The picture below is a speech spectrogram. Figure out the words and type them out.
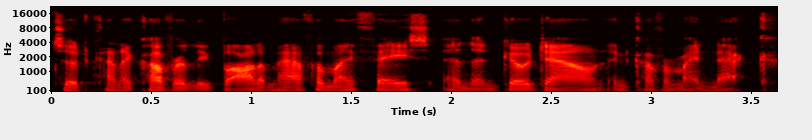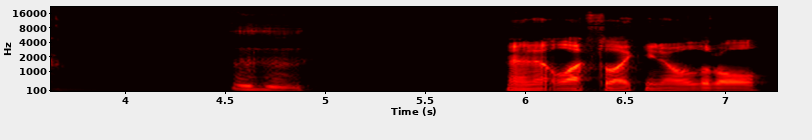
so it kind of covered the bottom half of my face and then go down and cover my neck Mm-hmm. And it left like you know a little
